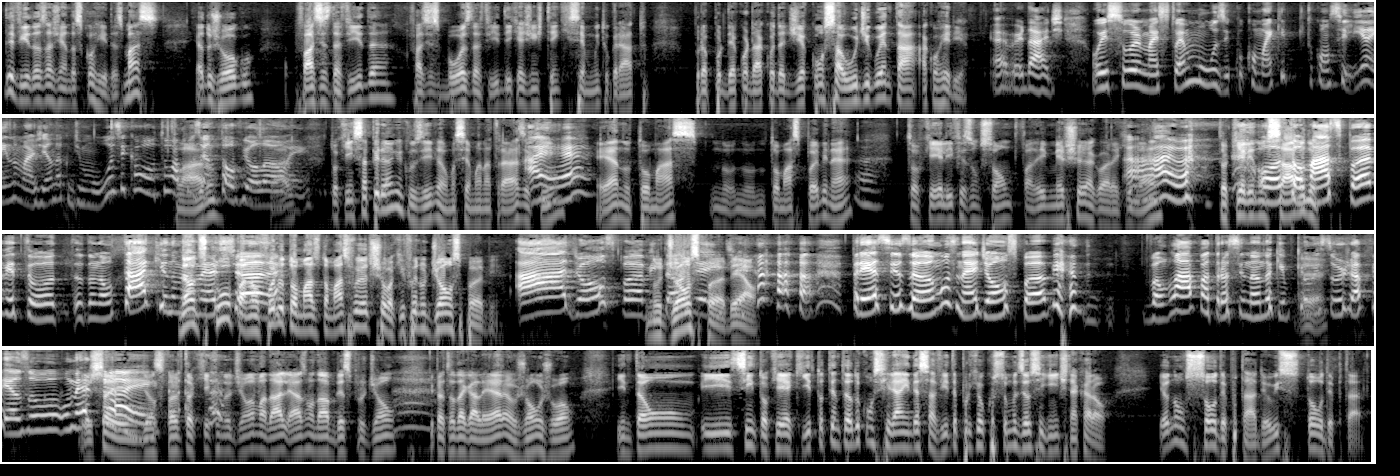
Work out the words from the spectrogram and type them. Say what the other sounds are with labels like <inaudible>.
devido às agendas corridas. Mas é do jogo, fases da vida, fases boas da vida e que a gente tem que ser muito grato por poder acordar cada dia com saúde e aguentar a correria. É verdade. Oi, Sur, mas tu é músico. Como é que tu concilia ainda uma agenda de música ou tu claro, aposentou o violão, claro. hein? Toquei em Sapiranga, inclusive, há uma semana atrás. Ah, aqui. Ah, é? É, no Tomás, no, no, no Tomás Pub, né? Ah. Toquei ali, fiz um som, falei merchan agora aqui, né? ah, né? Eu... Toquei ali no <laughs> Ô, sábado. Tomás Pub, tu, tu, não tá aqui no não, meu desculpa, merchan, não foi no Tomás. O Tomás foi outro show. Aqui foi no Jones Pub. Ah, Jones Pub. No então, Jones gente. Pub, é. <laughs> Precisamos, né, Jones Pub. <laughs> Vamos lá, patrocinando aqui, porque é. o Issur já fez o, o merchan. Isso aí, Jones Pub, tô aqui, aqui no John. Mandar, aliás, mandar um abraço pro John e pra toda a galera, o João, o João. Então, e sim, toquei aqui. Tô tentando conciliar ainda essa vida, porque eu costumo dizer o seguinte, né, Carol? Eu não sou deputado, eu estou deputado.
